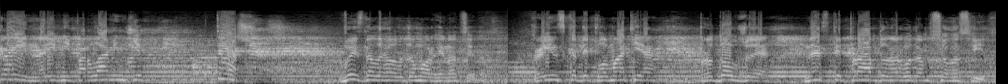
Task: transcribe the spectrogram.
країн на рівні парламентів теж визнали голодомор геноцидом. Українська дипломатія продовжує нести правду народам всього світу.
